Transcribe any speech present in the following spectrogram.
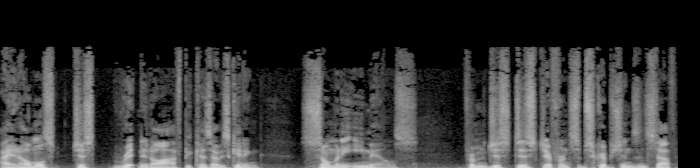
I had almost just written it off because I was getting so many emails from just just different subscriptions and stuff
